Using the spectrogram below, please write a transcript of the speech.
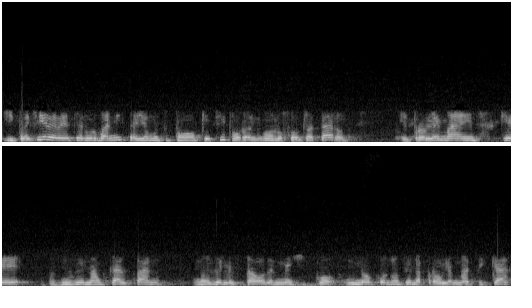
y pues sí debe ser urbanista, yo me supongo que sí, por algo lo contrataron. El problema es que pues, es de Naucalpan, no es del Estado de México, no conoce la problemática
